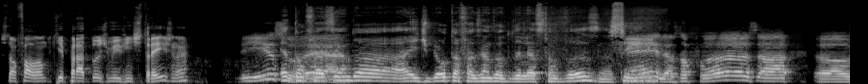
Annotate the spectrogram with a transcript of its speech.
Estão falando que para 2023, né? Isso. Estão é. fazendo a, a HBO tá fazendo a do The Last of Us, né? Sim, The Last of Us, a, a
